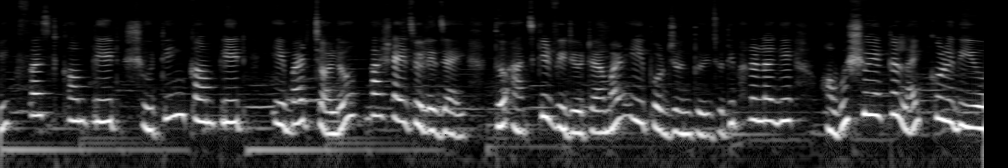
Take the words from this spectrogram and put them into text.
ব্রেকফাস্ট কমপ্লিট শুটিং কমপ্লিট এবার চলো বাসায় চলে যাই। তো আজকের ভিডিওটা আমার এই পর্যন্তই। যদি ভালো লাগে, অবশ্যই একটা লাইক করে দিও।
